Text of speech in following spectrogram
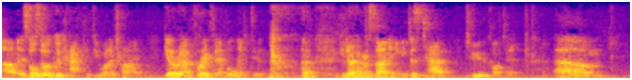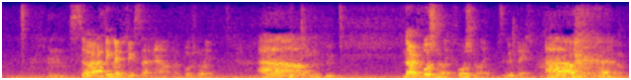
Um, it's also a good hack if you want to try and get around, for example, LinkedIn. you don't have to sign in, you can just tab to the content. Um, so I think they fixed that now, unfortunately. Um, no, fortunately, fortunately, it's a good thing. Um,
